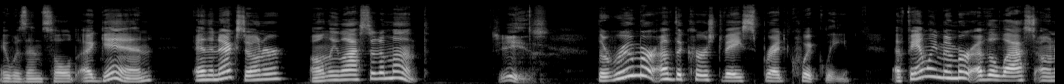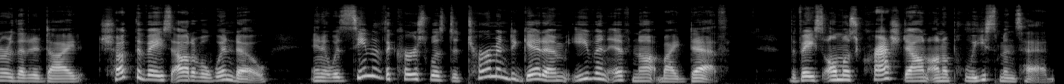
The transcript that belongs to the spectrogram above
It was then sold again, and the next owner only lasted a month. Jeez. The rumor of the cursed vase spread quickly. A family member of the last owner that had died chucked the vase out of a window, and it would seem that the curse was determined to get him, even if not by death. The vase almost crashed down on a policeman's head.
